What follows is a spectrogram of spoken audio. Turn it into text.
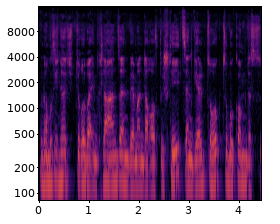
Und man muss sich natürlich darüber im Klaren sein, wenn man darauf besteht, sein Geld zurückzubekommen, das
